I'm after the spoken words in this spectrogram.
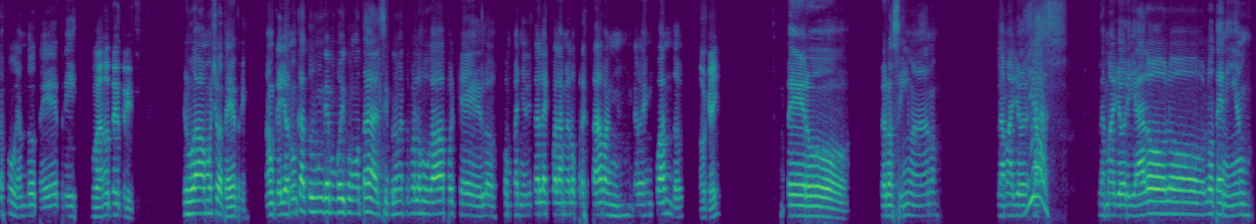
jugando Tetris. Jugando Tetris. Yo jugaba mucho Tetris. Aunque yo nunca tuve un Game Boy como tal, simplemente me lo jugaba porque los compañeritos de la escuela me lo prestaban de vez en cuando. Ok. Pero, pero sí, mano. La mayoría, Yes. la mayoría lo, lo, lo tenían.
